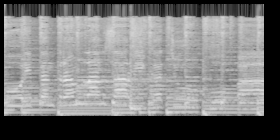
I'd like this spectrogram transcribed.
Urip tentrem lan sarwi kecukupan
